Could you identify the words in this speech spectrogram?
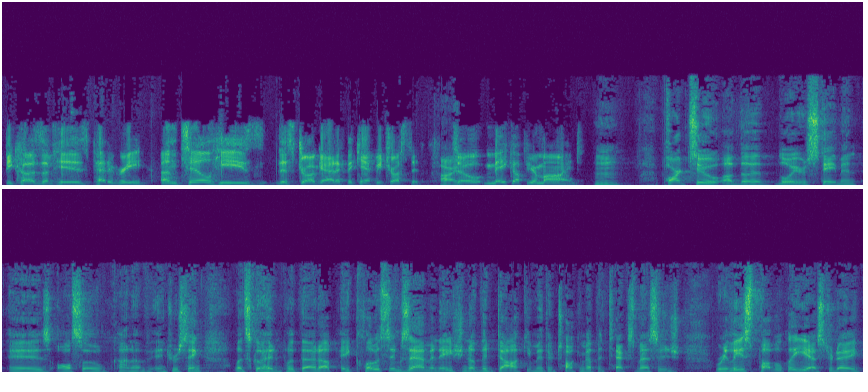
because of his pedigree until he's this drug addict that can't be trusted. So make up your mind. Hmm. Part two of the lawyer's statement is also kind of interesting. Let's go ahead and put that up. A close examination of the document, they're talking about the text message released publicly yesterday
